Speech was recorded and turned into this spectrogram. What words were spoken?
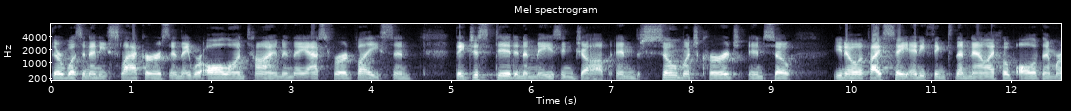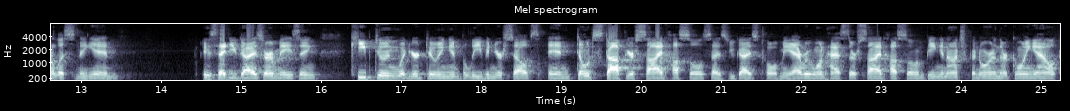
there wasn't any slackers, and they were all on time and they asked for advice. And they just did an amazing job. And so much courage. And so, you know, if I say anything to them now, I hope all of them are listening in is that you guys are amazing. Keep doing what you're doing and believe in yourselves and don't stop your side hustles as you guys told me. Everyone has their side hustle and being an entrepreneur and they're going out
